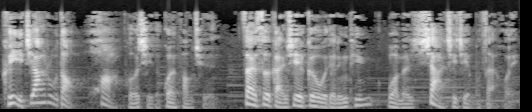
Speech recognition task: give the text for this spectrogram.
可以加入到华婆媳的官方群。再次感谢各位的聆听，我们下期节目再会。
